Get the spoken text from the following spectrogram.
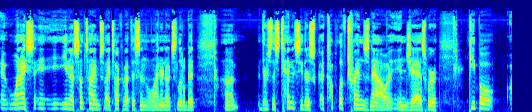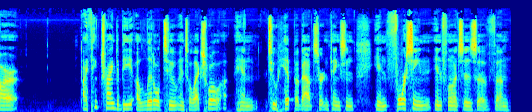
uh, when I say, you know, sometimes I talk about this in the liner notes a little bit. Um, there's this tendency, there's a couple of trends now in jazz where people are, I think, trying to be a little too intellectual and too hip about certain things and in forcing influences of, um,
